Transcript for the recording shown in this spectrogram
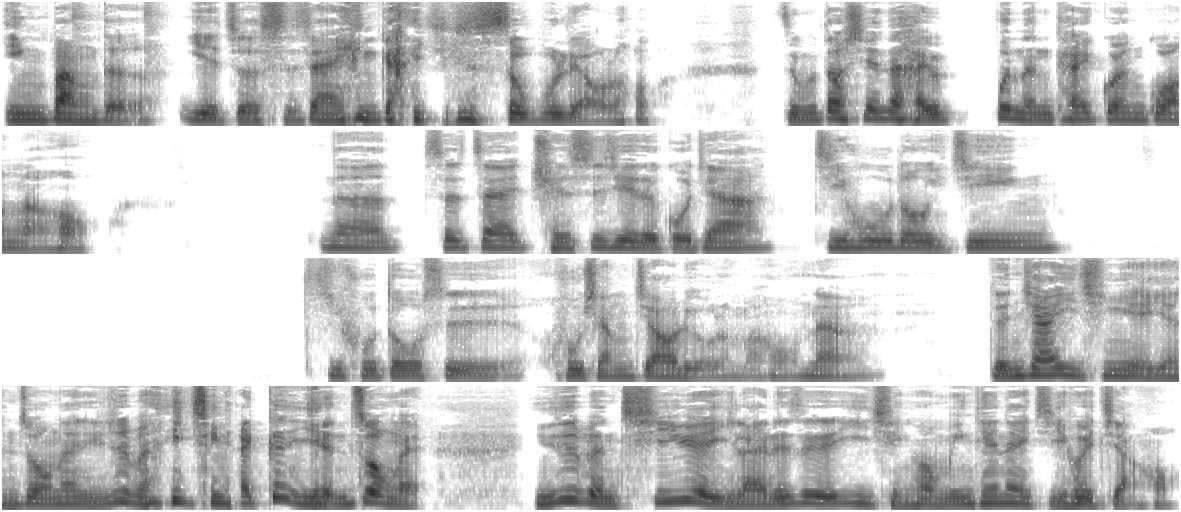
英镑的业者，实在 应该已经受不了了，怎么到现在还不能开观光啊，哦？那这在全世界的国家，几乎都已经，几乎都是互相交流了嘛，吼。那人家疫情也严重，那你日本 疫情还更严重，哎。你日本七月以来的这个疫情，哈，明天那集会讲，哈，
